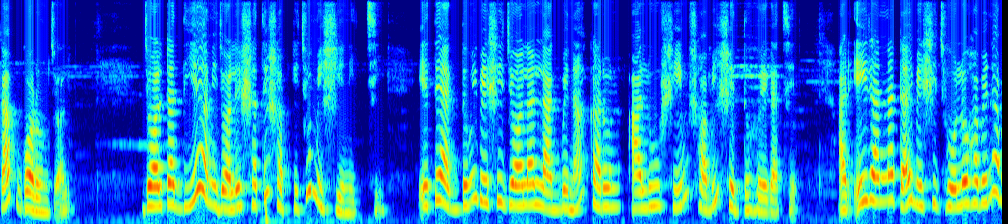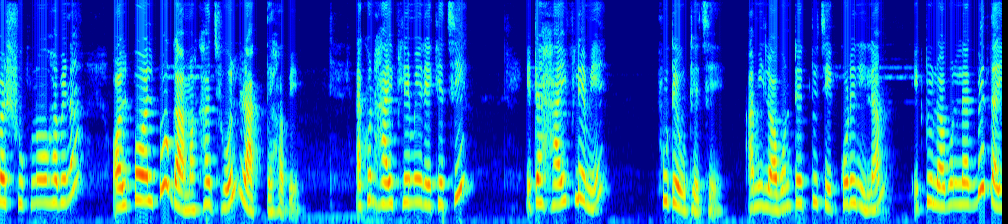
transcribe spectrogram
কাপ গরম জল। জলটা দিয়ে আমি জলের সাথে সব কিছু মিশিয়ে নিচ্ছি। এতে একদমই বেশি জল আর লাগবে না, কারণ আলু, শিম সবই সেদ্ধ হয়ে গেছে। আর এই রান্নাটায় বেশি ঝোলও হবে না, আবার শুকনোও হবে না, অল্প অল্প গামাখা ঝোল রাখতে হবে। এখন হাই ফ্লেমে রেখেছি। এটা হাই ফ্লেমে ফুটে উঠেছে। আমি লবণটা একটু চেক করে নিলাম। একটু লবণ লাগবে, তাই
